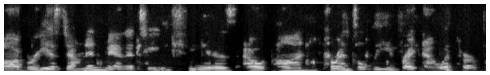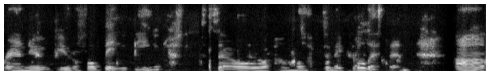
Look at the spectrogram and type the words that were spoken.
Aubrey is down in Manatee. She is out on parental leave right now with her brand new beautiful baby. So um, we'll have to make her listen. Um,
